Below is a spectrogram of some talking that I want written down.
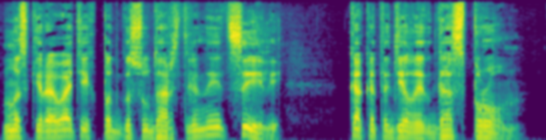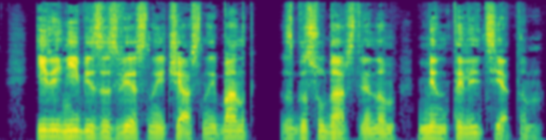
маскировать их под государственные цели, как это делает «Газпром» или небезызвестный частный банк с государственным менталитетом.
